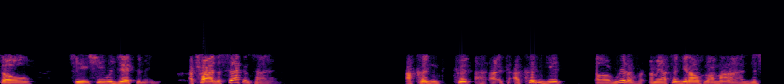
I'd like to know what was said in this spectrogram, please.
So she she rejected me. I tried the second time. I couldn't could I, I couldn't get uh, rid of her. I mean, I couldn't get off my mind. Just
